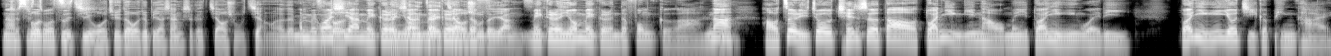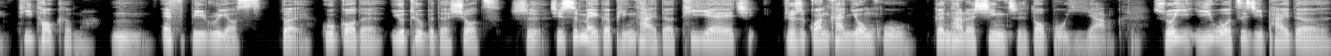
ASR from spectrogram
那做自己，我觉得我就比较像是个教书匠啊。那没关系啊，每个人有每个人的样子，每个人有每个人的风格啊。那好，这里就牵涉到短影音。好，我们以短影音为例，短影音有几个平台，TikTok 嘛，嗯，FB Reels，对，Google 的 YouTube 的 Shorts 是。其实每个平台的 TA 就是观看用户跟它的性质都不一样。所以以我自己拍的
